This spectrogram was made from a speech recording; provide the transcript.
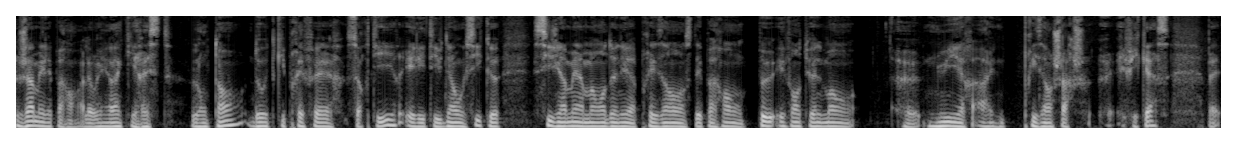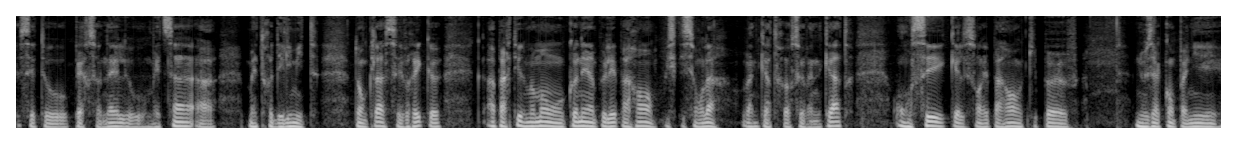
jamais les parents. Alors il y en a qui restent longtemps, d'autres qui préfèrent sortir, et il est évident aussi que si jamais à un moment donné la présence des parents peut éventuellement euh, nuire à une prise en charge euh, efficace, ben, c'est au personnel, aux médecins à mettre des limites. Donc là, c'est vrai que à partir du moment où on connaît un peu les parents, puisqu'ils sont là 24 heures sur 24, on sait quels sont les parents qui peuvent nous accompagner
